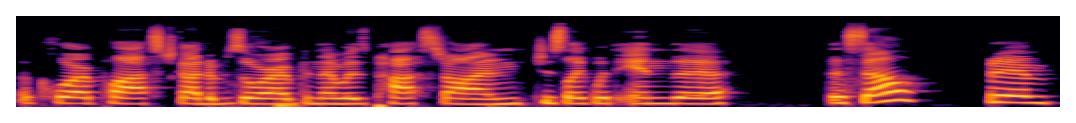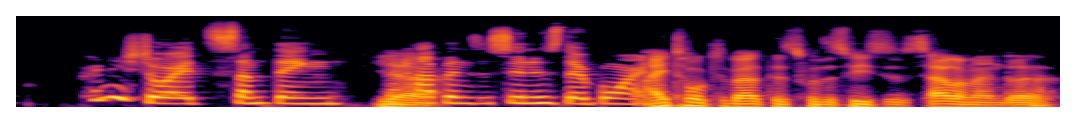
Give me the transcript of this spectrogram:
the chloroplast got absorbed and then was passed on, just like within the the cell. But I'm pretty sure it's something that Yeah. happens as soon as they're born. I talked about this with a species of salamander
